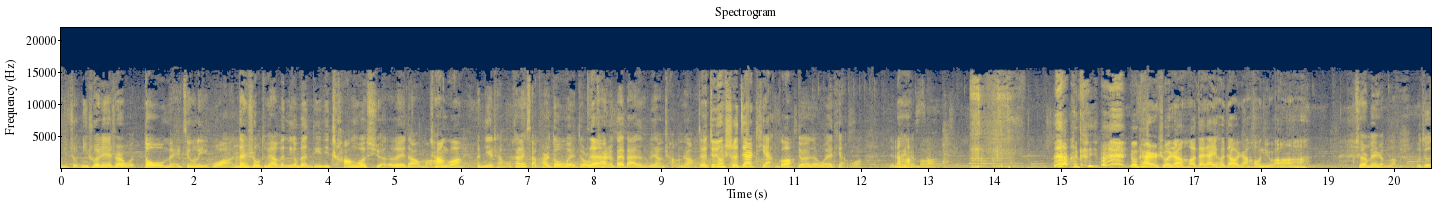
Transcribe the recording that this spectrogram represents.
你说你说这些事儿我都没经历过，但是我特别想问你一个问题：你尝过雪的味道吗？尝过，你也尝过。看来小孩都会，就是看着白白的，特别想尝尝。对，就用舌尖舔过。对对，我也舔过，也没什么了。又开始说，然后大家以后叫我然后女王啊。确实没什么了，我就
